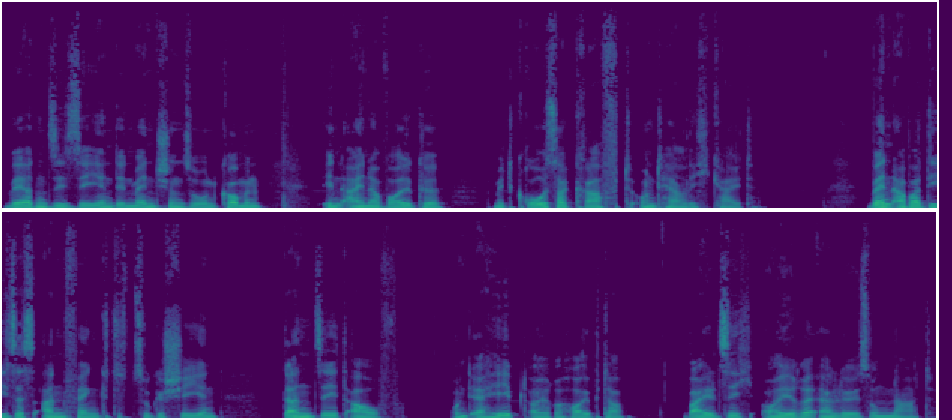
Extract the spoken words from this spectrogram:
werden sie sehen den Menschensohn kommen in einer Wolke mit großer Kraft und Herrlichkeit. Wenn aber dieses anfängt zu geschehen, dann seht auf und erhebt eure Häupter, weil sich eure Erlösung naht.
